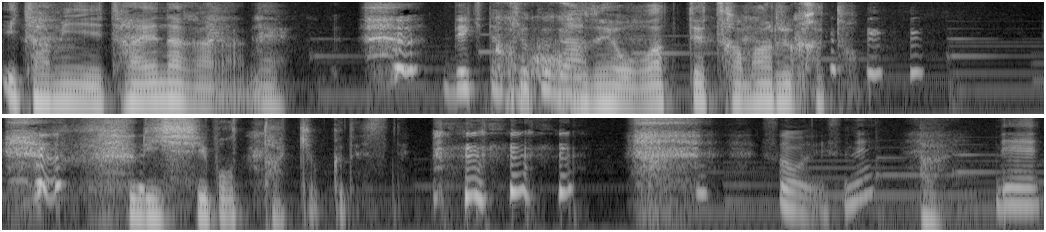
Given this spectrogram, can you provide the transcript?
痛みに耐えながらね、できたこ曲がこで終わってたまるかと。振り絞った曲ですね。そうですね。はで、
